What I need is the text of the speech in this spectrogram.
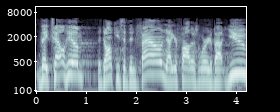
They tell him, the donkeys have been found, now your father's worried about you.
